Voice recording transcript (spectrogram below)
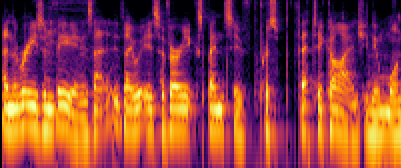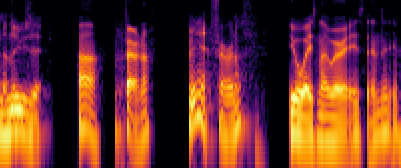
And the reason being is that they, it's a very expensive prosthetic eye, and she didn't want to lose it. ah, fair enough. Yeah, fair enough. You always know where it is, then, don't you?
